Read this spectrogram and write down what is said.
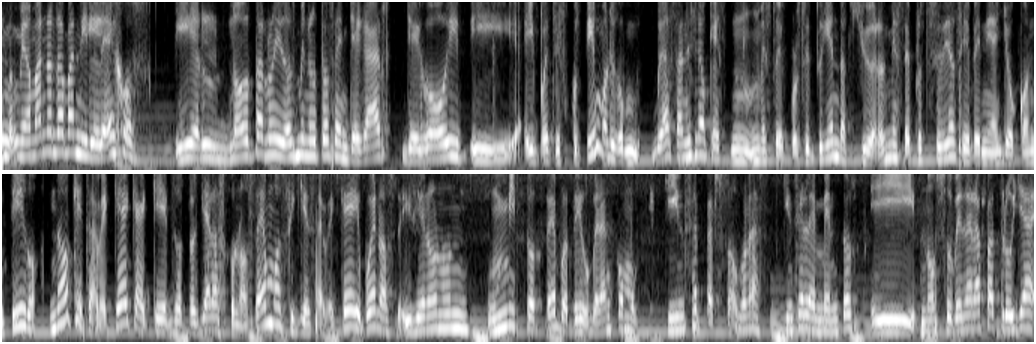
mi mamá no andaba ni lejos, y él no tardó ni dos minutos en llegar, llegó y, y, pues discutimos. Digo, voy a estar diciendo que me estoy prostituyendo. ¿Qué horas me estoy prostituyendo si venía yo contigo? No, que sabe qué, que, que nosotros ya las conocemos y quién sabe qué. Y bueno, se hicieron un, un mitote, pero digo, eran como 15 personas, 15 elementos y nos suben a la patrulla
